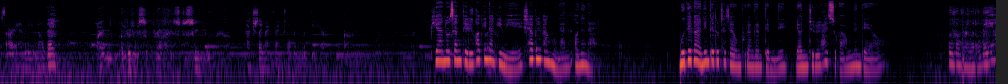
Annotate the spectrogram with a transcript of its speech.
Sorry, I haven't eaten all day. I'm a little surprised to see you here. Actually, my friend told me you would be here. 피아노 상태를 확인하기 위해 샵을 방문한 어느 날. 무대가 아닌데도 찾아온 불안감 때문에 연주를 할 수가 없는데요. Move over a little, will you?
